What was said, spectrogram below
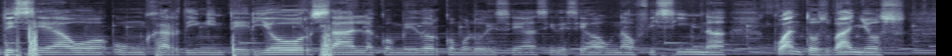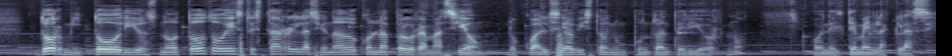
desea un jardín interior, sala, comedor, como lo desea, si desea una oficina, cuántos baños, dormitorios, ¿no? Todo esto está relacionado con la programación, lo cual se ha visto en un punto anterior, ¿no? O en el tema en la clase.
